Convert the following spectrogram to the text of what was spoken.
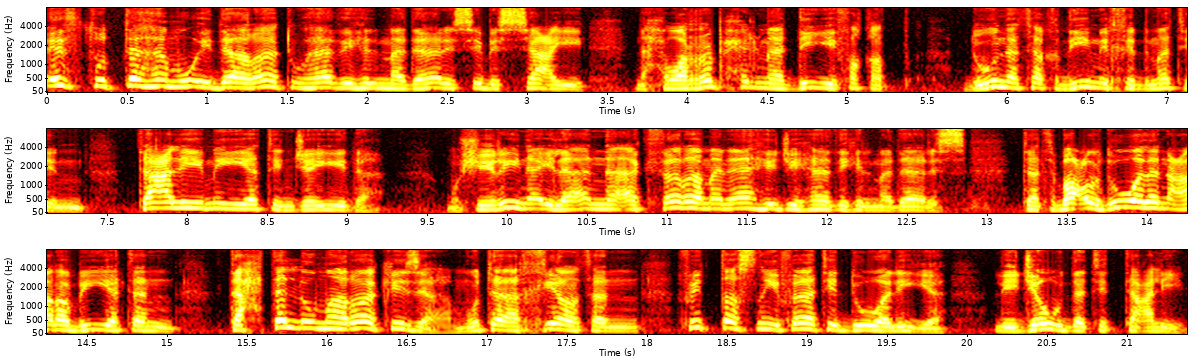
إذ تتهم إدارات هذه المدارس بالسعي نحو الربح المادي فقط دون تقديم خدمة تعليمية جيدة. مشيرين إلى أن أكثر مناهج هذه المدارس تتبع دولا عربية تحتل مراكز متأخرة في التصنيفات الدولية لجودة التعليم.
